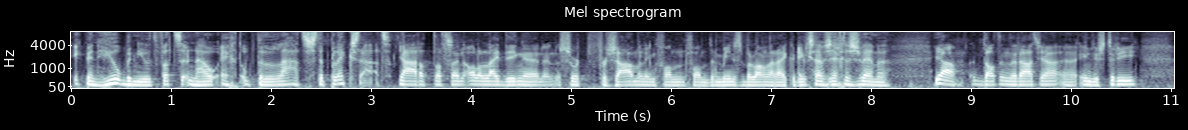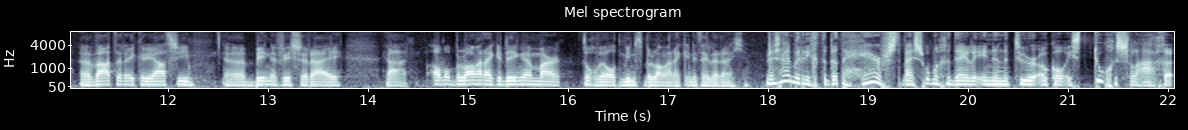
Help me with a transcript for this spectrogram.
ik ben heel benieuwd wat er nou echt op de laatste plek staat. Ja, dat, dat zijn allerlei dingen. Een soort verzameling van, van de minst belangrijke. Ik zou zeggen zwemmen. Ja, dat inderdaad. Ja. Uh, industrie, uh, waterrecreatie, uh, binnenvisserij. Ja, allemaal belangrijke dingen, maar toch wel het minst belangrijk in dit hele rijtje. Er zijn berichten dat de herfst bij sommige delen in de natuur ook al is toegeslagen.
